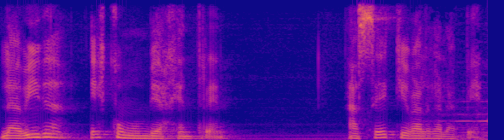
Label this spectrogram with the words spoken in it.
la vida es como un viaje en tren. Hace que valga la pena.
